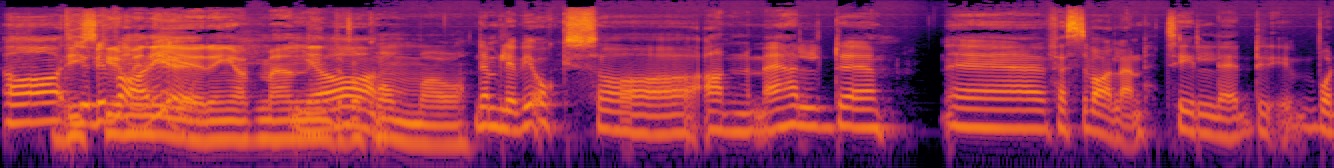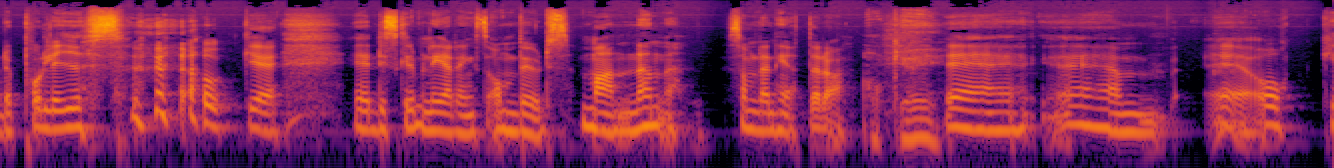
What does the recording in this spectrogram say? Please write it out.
Ja, det ju. diskriminering, att män inte Ja. får komma. Och, Den blev ju också anmäld eh, festivalen till eh, både polis och eh, diskrimineringsombudsmannen som den heter då. Okej. Eh, ehm, eh, och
